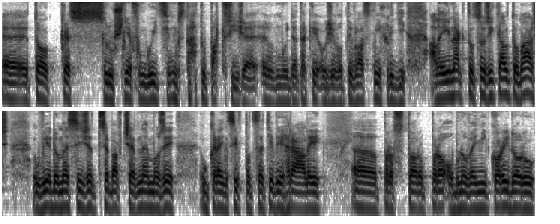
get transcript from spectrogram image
eh, to ke slušně fungujícímu státu patří, že eh, mu jde taky o životy vlastních lidí. Ale jinak to, co říkal Tomáš, uvědome si, že třeba v Černém moři Ukrajinci v podstatě vyhráli prostor pro obnovení koridoru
